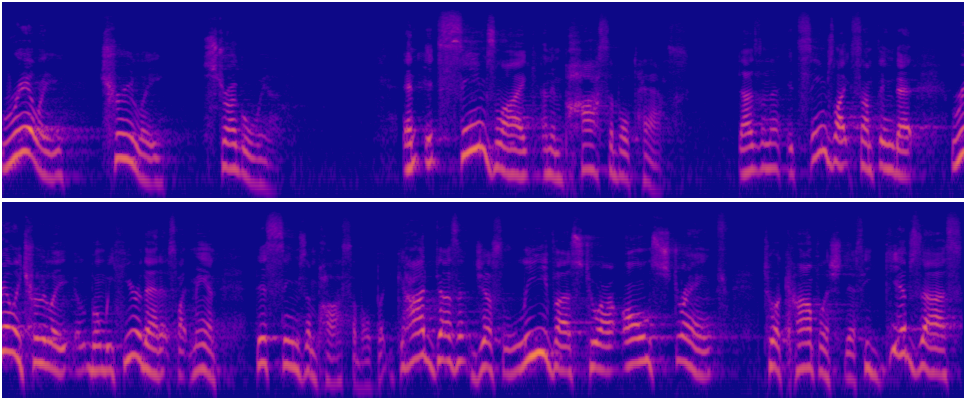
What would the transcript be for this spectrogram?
really, truly struggle with. And it seems like an impossible task, doesn't it? It seems like something that really, truly, when we hear that, it's like, man, this seems impossible. But God doesn't just leave us to our own strength to accomplish this, He gives us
